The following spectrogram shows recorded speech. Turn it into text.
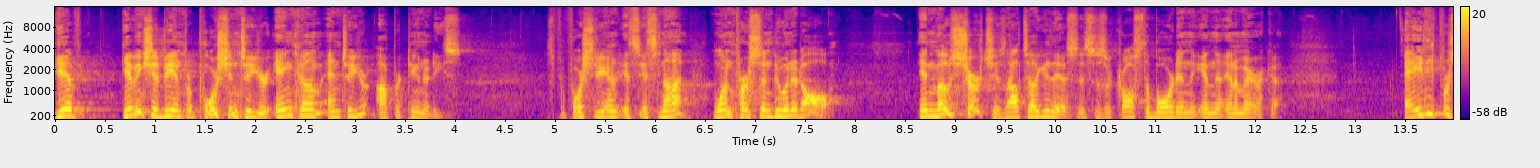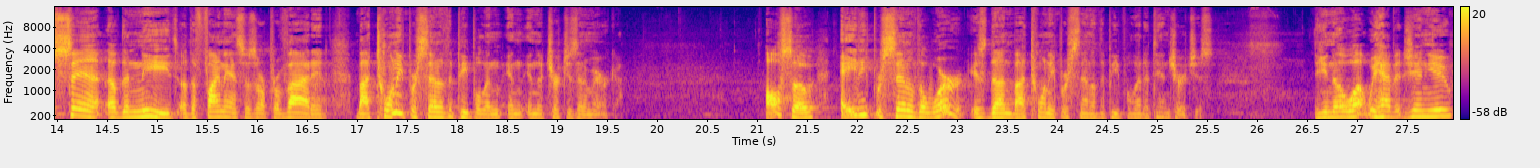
give, giving should be in proportion to your income and to your opportunities. It's proportional. It's, it's not one person doing it all. In most churches, I'll tell you this this is across the board in, the, in, the, in America. 80% of the needs of the finances are provided by 20% of the people in, in, in the churches in America. Also, 80% of the work is done by 20% of the people that attend churches. Do you know what we have at GenU?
